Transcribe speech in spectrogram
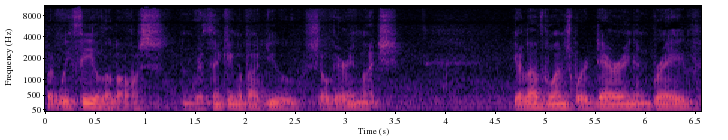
But we feel the loss, and we're thinking about you so very much. Your loved ones were daring and brave,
